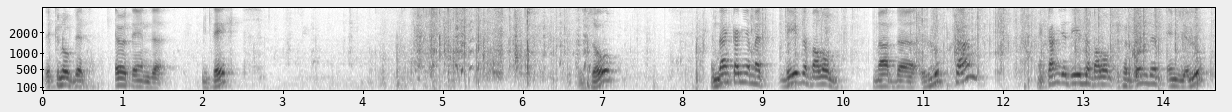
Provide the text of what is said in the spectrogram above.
Ik knoop dit uiteinde dicht. Zo. En dan kan je met deze ballon naar de loop gaan. En kan je deze ballon verbinden in je loop.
